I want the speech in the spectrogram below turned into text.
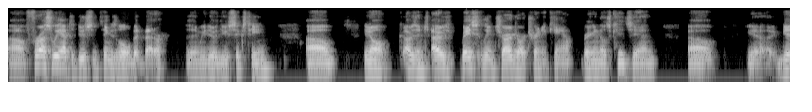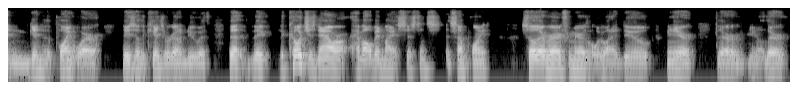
uh, for us, we have to do some things a little bit better than we do with U16. Um, you know, I was in. I was basically in charge of our training camp, bringing those kids in. Uh, you know, getting getting to the point where these are the kids we're going to do with the the the coaches now are, have all been my assistants at some point so they're very familiar with what we want to do. I mean, they're they're you know they're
